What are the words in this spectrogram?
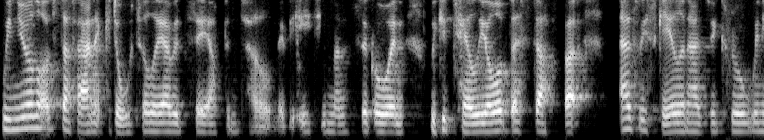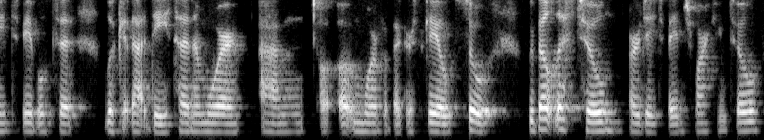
we knew a lot of stuff anecdotally, I would say, up until maybe 18 months ago, and we could tell you all of this stuff. But as we scale and as we grow, we need to be able to look at that data in a more um, a, a more of a bigger scale. So we built this tool, our data benchmarking tool.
